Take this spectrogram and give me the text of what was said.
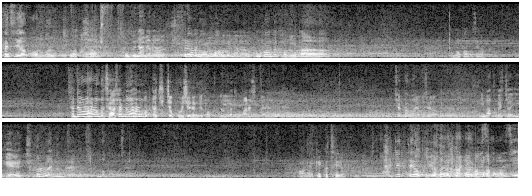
펼치갖고 한번 그렇죠. 왜 그러냐면은 하는. 이유가 뭐냐면은 compound 가루가 한번 봐보세요. 설명을 하는 거 제가 설명을 하는 것보다 직접 보시는 게 더 이해가 더 빠르실 거예요. 체크 한번 해보세요. 이만큼 했죠. 이게 추돌로 했는데 한번 봐보세요. 아, 네 깨끗해요. 깨끗해요. 그게 문제가 아니고 기스가 뭔지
